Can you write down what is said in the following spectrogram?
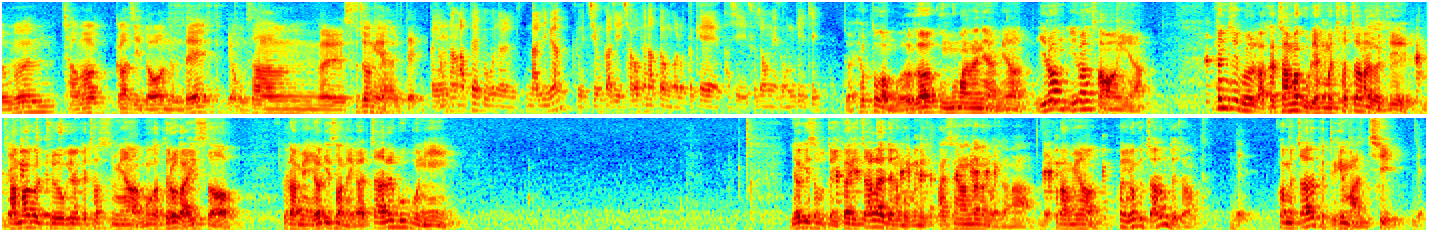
다음은 자막까지 넣었는데 영상을 수정해야 할때그 영상 앞에 부분을 날리면 그 지금까지 작업해놨던 걸 어떻게 다시 수정해서 옮길지 자, 혁도가 뭐가 궁금하느냐면 이런 이런 상황이야. 편집을 아까 자막 우리 한번 쳤잖아, 그지? 자막을 쭉 이렇게 쳤으면 뭔가 들어가 있어. 그러면 여기서 내가 자를 부분이 여기서부터 여기까지 잘라야 되는 부분이 발생한다는 거잖아. 그러면 그냥 여기 자르면 되잖아. 네. 그러면 자를 게 되게 많지. 네.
